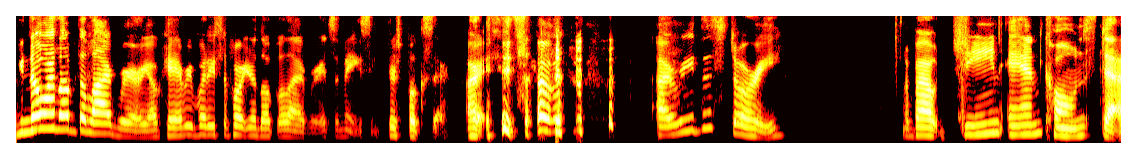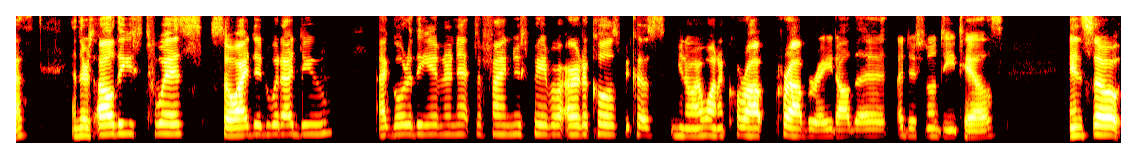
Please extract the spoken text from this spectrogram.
you know I love the library. Okay, everybody support your local library. It's amazing. There's books there. All right. So I read this story about Jean Ann Cone's death, and there's all these twists. So I did what I do. I go to the internet to find newspaper articles because you know I want to corrob- corroborate all the additional details. And so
